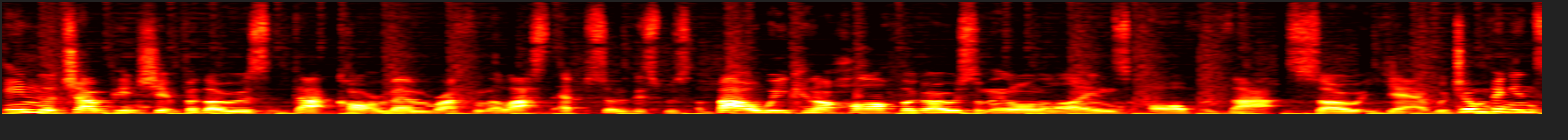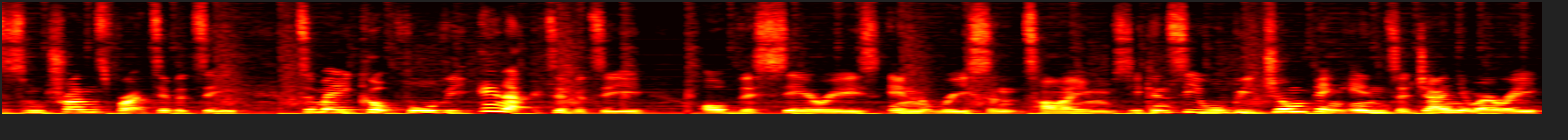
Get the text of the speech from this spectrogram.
in the Championship for those that can't remember. I think the last episode of this was about a week and a half ago, something along the lines of that. So yeah, we're jumping into some transfer activity to make up for the inactivity of this series in recent times. You can see we'll be jumping into January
